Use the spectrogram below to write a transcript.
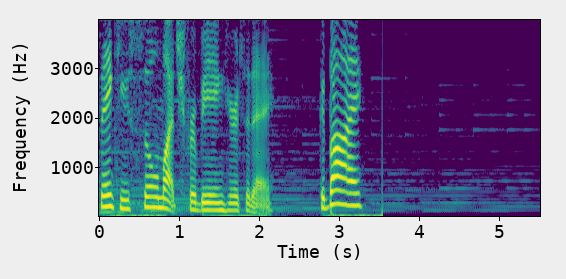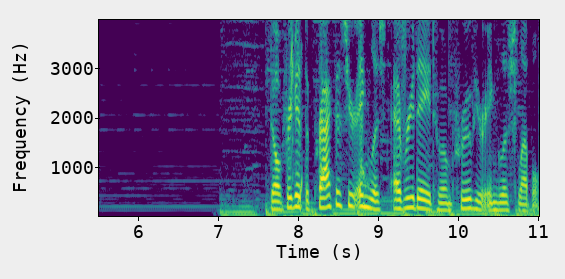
Thank you so much for being here today. Goodbye. Don't forget to practice your English every day to improve your English level.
